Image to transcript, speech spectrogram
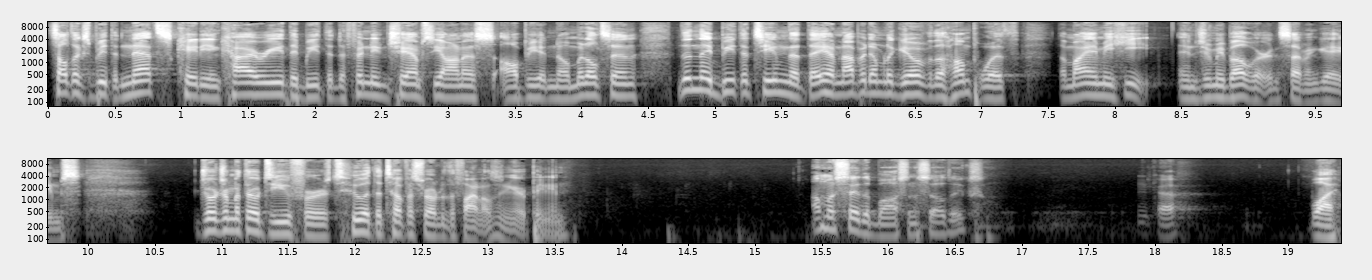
Celtics beat the Nets, KD and Kyrie. They beat the defending champs, Giannis, albeit no Middleton. Then they beat the team that they have not been able to get over the hump with, the Miami Heat, and Jimmy Butler in seven games. George, I'm going to throw it to you first. Who had the toughest road to the finals, in your opinion? I'm gonna say the Boston Celtics. Okay. Why?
